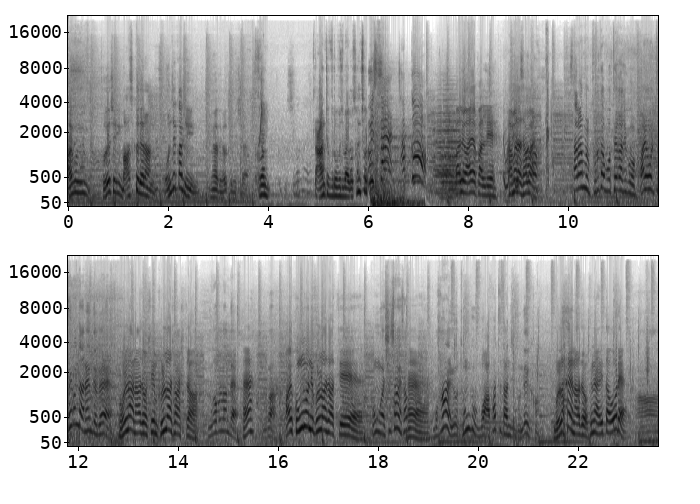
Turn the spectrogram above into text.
아이고 이 도대체 이 마스크 대란 언제까지 해야 돼요 도대체? 그건 나한테 물어보지 말고 송철 울산 잡고! 빨리 와요 빨리. 카메라 잡아요 사람을 부르다 못해가지고 아니 오늘 퇴근도 안 했는데 왜? 몰라 나도 지금 불러서 왔어 누가 불렀는데? 에? 누가? 아니 공무원이 불러서 왔지 공무원 시청에서? 예 뭐 하나 이거 동구 뭐 아파트 단지 뭔데 이거? 몰라요 나도 그냥 이따 오래 아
